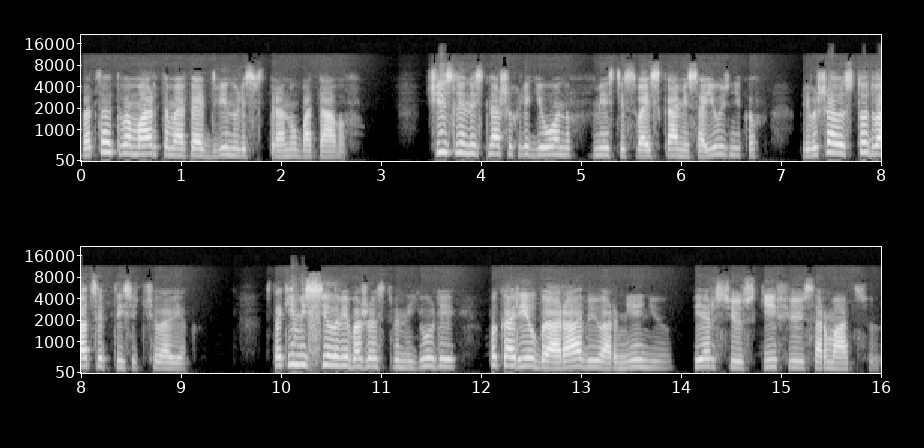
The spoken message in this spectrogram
20 марта мы опять двинулись в страну Батавов. Численность наших легионов вместе с войсками союзников превышала 120 тысяч человек. С такими силами божественный Юлий покорил бы Арабию, Армению, Персию, Скифию и Сармацию.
